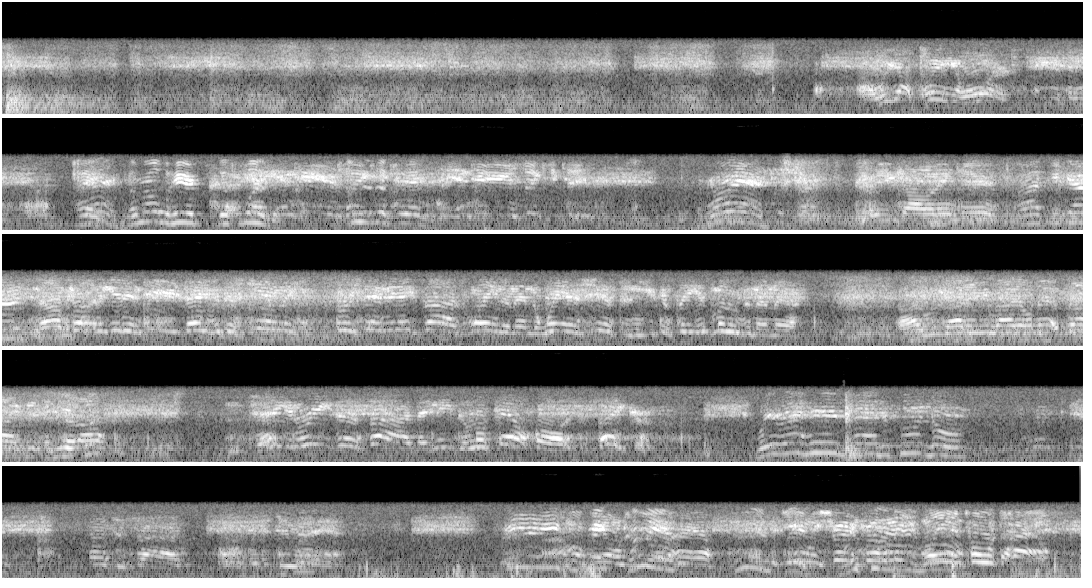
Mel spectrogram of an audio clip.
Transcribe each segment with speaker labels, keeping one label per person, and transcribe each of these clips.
Speaker 1: Come over here this window. Come to this window.
Speaker 2: Go ahead.
Speaker 3: Are you calling in here?
Speaker 1: All right, you guys.
Speaker 3: No, I'm trying to get in here, David. This chimney, 378 side leaning and the wind's shifting. You can see it moving in there. All right, we got anybody on that side getting shut off? Jay and Reed's inside. They need to look out for us. Baker.
Speaker 2: We're right here inside the front door.
Speaker 3: Inside.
